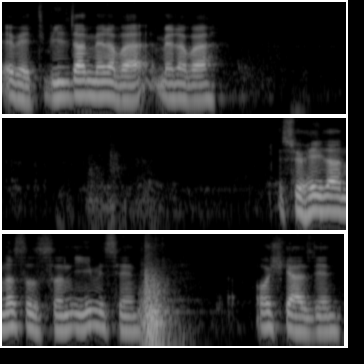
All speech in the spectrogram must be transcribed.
Evet, Vildan merhaba, merhaba. Süheyla nasılsın, iyi misin? Hoş geldin.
